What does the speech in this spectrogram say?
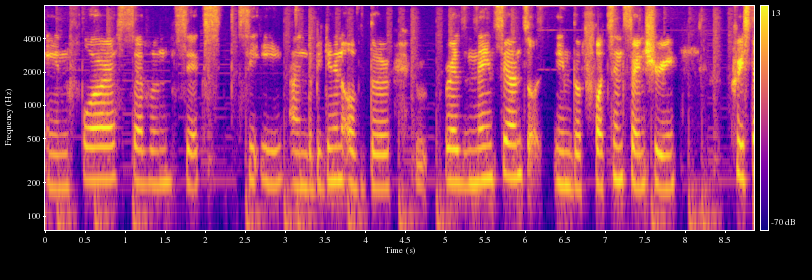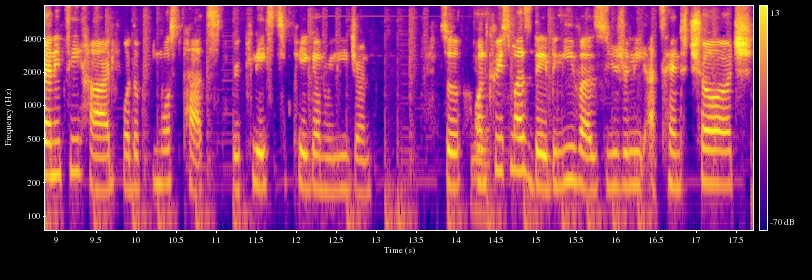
in 476 CE and the beginning of the Renaissance in the 14th century. Christianity had, for the most part, replaced pagan religion. So yeah. on Christmas Day, believers usually attend church,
